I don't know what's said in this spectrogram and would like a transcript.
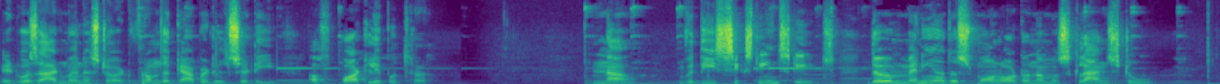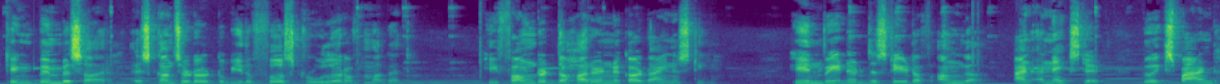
It was administered from the capital city of Patliputra. Now, with these 16 states, there were many other small autonomous clans too. King Bimbisar is considered to be the first ruler of Magad. He founded the Haryanka dynasty. He invaded the state of Anga and annexed it to expand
